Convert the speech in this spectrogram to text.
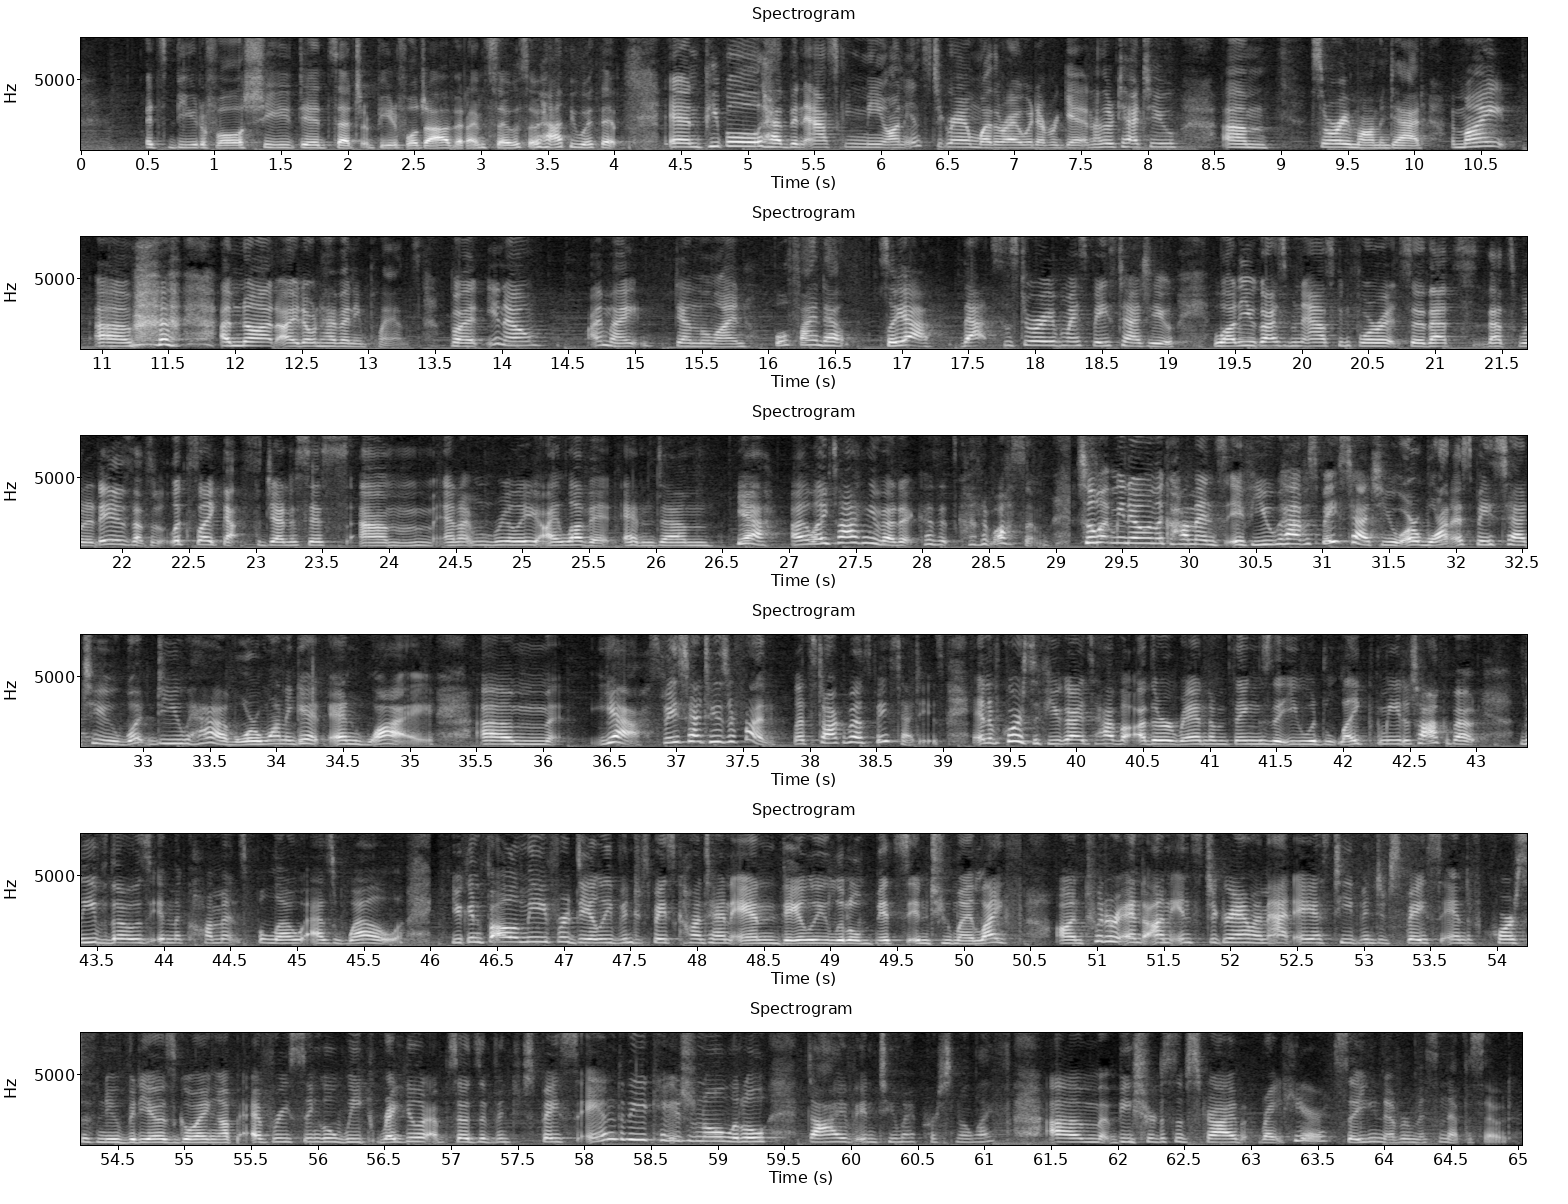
it's beautiful. She did such a beautiful job and I'm so, so happy with it. And people have been asking me on Instagram whether I would ever get another tattoo. Um, sorry, mom and dad. I might. Um, I'm not, I don't have any plans. But, you know, I might down the line. We'll find out. So yeah, that's the story of my space tattoo. A lot of you guys have been asking for it, so that's that's what it is. That's what it looks like. That's the genesis, um, and I'm really I love it. And um, yeah, I like talking about it because it's kind of awesome. So let me know in the comments if you have a space tattoo or want a space tattoo. What do you have or want to get and why? Um, yeah, space tattoos are fun. Let's talk about space tattoos. And of course, if you guys have other random things that you would like me to talk about, leave those in the comments below as well. You can follow me for daily vintage space content and daily little bits into my life on Twitter and on Instagram. I'm at AST Vintage Space, and of course, with new videos going up every single week, regular episodes of Vintage Space, and the occasional little dive into my personal life. Um, be sure to subscribe right here so you never miss an episode.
